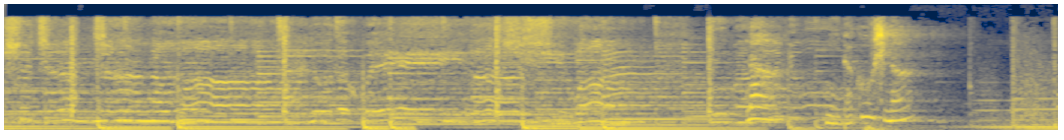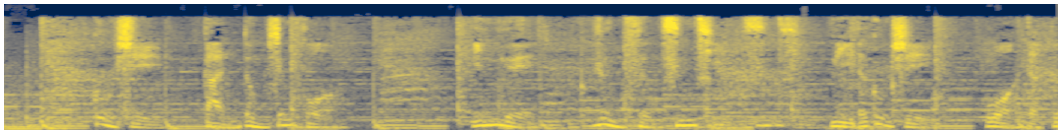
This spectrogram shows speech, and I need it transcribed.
事真正的光，才有的回忆和希望。那你的故事呢？故事感动生活，音乐润色心情。你的故事，我的歌，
